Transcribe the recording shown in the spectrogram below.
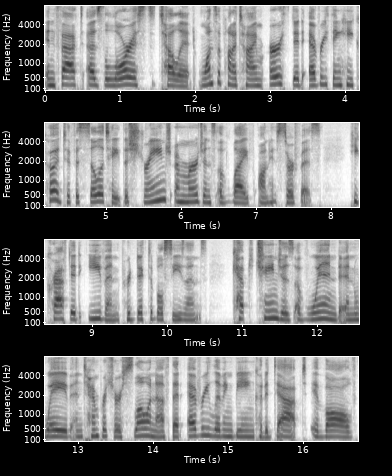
In fact, as the lorists tell it, once upon a time, Earth did everything he could to facilitate the strange emergence of life on his surface. He crafted even, predictable seasons, kept changes of wind and wave and temperature slow enough that every living being could adapt, evolve,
